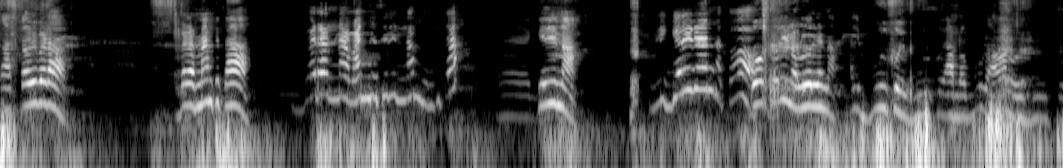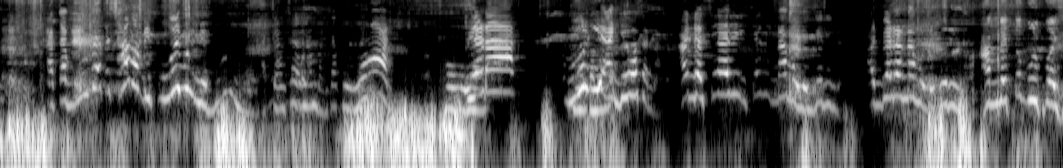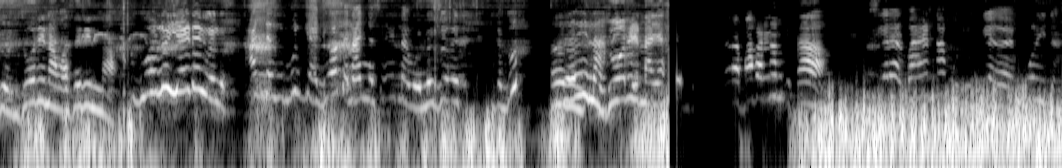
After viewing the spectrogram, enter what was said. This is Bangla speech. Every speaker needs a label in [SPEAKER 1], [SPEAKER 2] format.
[SPEAKER 1] গাছটা ওই বেড়া বেড়ার নাম কি তা?
[SPEAKER 2] বেড়ার নাম আন্য সিরির নাম ধুন কি
[SPEAKER 1] তা?
[SPEAKER 2] গেরিনা। গেরিনা না তো?
[SPEAKER 1] ও গেরিনা গেরিনা। খালি ভুল কই ভুল কই আমরা বুড়া আর ওই ভুল
[SPEAKER 2] আচ্ছা ভুলটা তো স্বাভাবিক ওই ভুল নে
[SPEAKER 1] ভুল আচ্ছা আচ্ছা নাম্বারটা কই?
[SPEAKER 2] মুরগি আগে হসে না? আন্য সিরির নাম হলো গেরিনা। বেড়ার নাম হলো না
[SPEAKER 1] তো ভুল কইছি জরি নাম আছে রিন না
[SPEAKER 2] বলো। এইটাই হলো আন্য মুরগি হচ্ছে না সিরির নাম হলো গেরি দুধ
[SPEAKER 1] গেরিনা জরি না বাবার নাম কি তা?
[SPEAKER 2] সিরার বাহের নাম হলো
